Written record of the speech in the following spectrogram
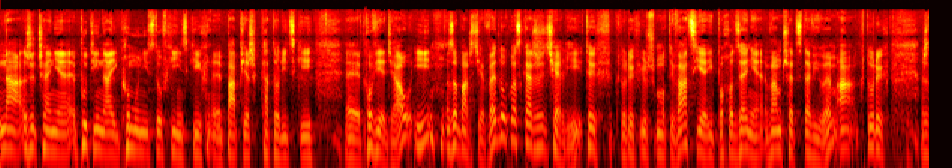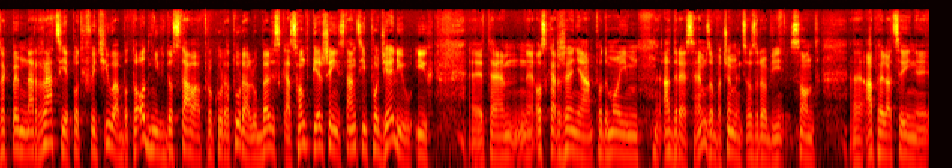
na życzenie Putina i komunistów chińskich e, papież katolicki e, powiedział. I zobaczcie, według oskarżycieli, tych, których już motywację i pochodzenie wam przedstawiłem, a których, że tak powiem, narrację podchwyciła, bo to od nich dostała prokuratura lubelska, sąd pierwszej instancji podzielił ich, e, te oskarżenia pod moim adresem. Zobaczymy, co zrobi sąd apelacyjny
